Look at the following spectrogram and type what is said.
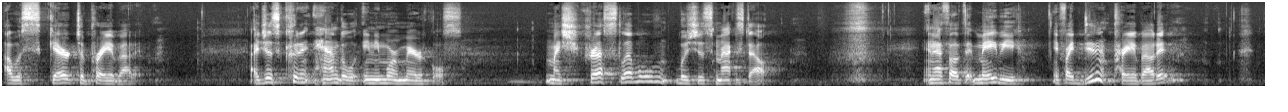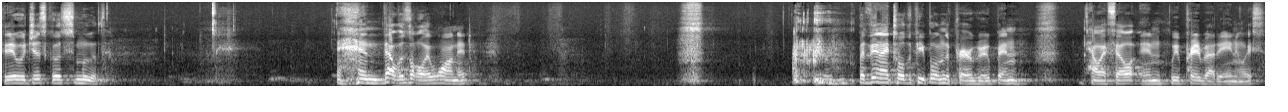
I was scared to pray about it. I just couldn't handle any more miracles. My stress level was just maxed out. And I thought that maybe if I didn't pray about it, that it would just go smooth. And that was all I wanted. but then I told the people in the prayer group and how I felt, and we prayed about it anyways.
